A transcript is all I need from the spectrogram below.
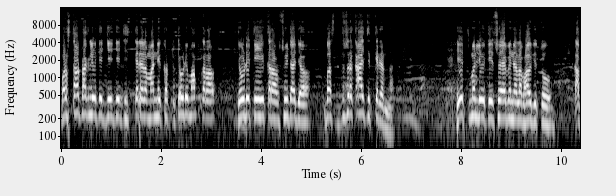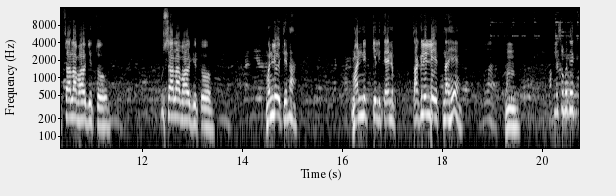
प्रस्ताव टाकले होते जे जे शेतकऱ्याला मान्य करतो तेवढे माफ करावं. तेवढे ते हे करावं सुविधा द्यावं. बस दुसरं काय शेतकऱ्यांना? हेच म्हणले होते सोयाबीनाला भाव देतो. कापसाला भाव देतो उसाला भाव देतो. म्हणले होते ना मान्यत केली त्याने टाकलेली आहेत ना हे? हम्म. आपल्यासोबत एक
